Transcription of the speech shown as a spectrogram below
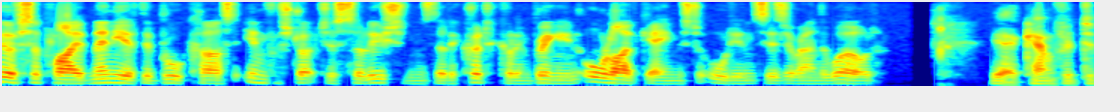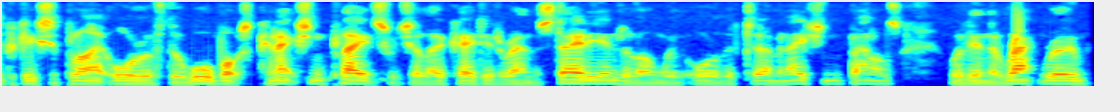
who have supplied many of the broadcast infrastructure solutions that are critical in bringing all live games to audiences around the world. Yeah, Canford typically supply all of the wallbox connection plates, which are located around the stadiums, along with all of the termination panels within the rack room,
